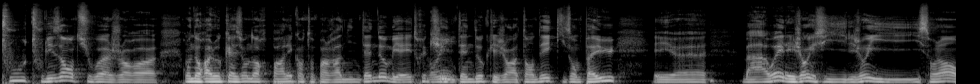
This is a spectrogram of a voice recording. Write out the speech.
tout, tous les ans, tu vois. Genre, euh, on aura l'occasion d'en reparler quand on parlera de Nintendo, mais il y a des trucs chez. Nintendo que les gens attendaient, qu'ils ont pas eu. Et euh, bah ouais, les gens, ils, les gens, ils, ils sont là en,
